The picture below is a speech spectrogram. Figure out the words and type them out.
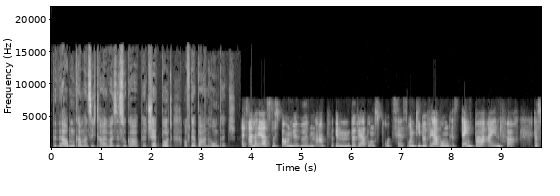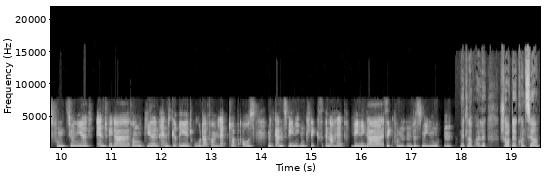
Bewerben kann man sich teilweise sogar per Chatbot auf der Bahn-Homepage. Als allererstes bauen wir Hürden ab im Bewerbungsprozess. Und die Bewerbung ist denkbar einfach. Das funktioniert entweder vom mobilen Endgerät oder vom Laptop aus mit ganz wenigen Klicks innerhalb weniger Sekunden bis Minuten. Mittlerweile schaut der Konzern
